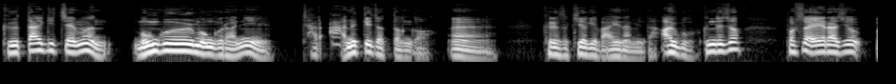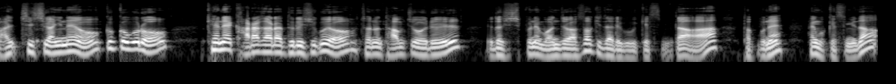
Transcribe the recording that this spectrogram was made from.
그 딸기잼은 몽글몽글하니 잘 안 으깨졌던 거. 예. 그래서 기억이 많이 납니다. 아이고, 근데 저 벌써 에헤라디오 마칠 시간이네요. 끝곡으로 캔의 가라가라 들으시고요. 저는 다음 주 월요일 8시 10분에 먼저 와서 기다리고 있겠습니다. 덕분에 행복했습니다.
